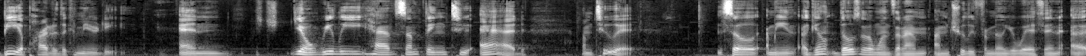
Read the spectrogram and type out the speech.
be a part of the community and you know really have something to add um to it so i mean again those are the ones that i'm i'm truly familiar with and uh,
